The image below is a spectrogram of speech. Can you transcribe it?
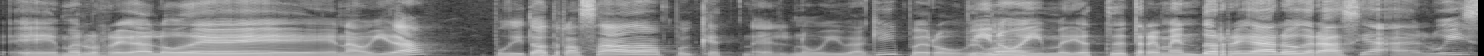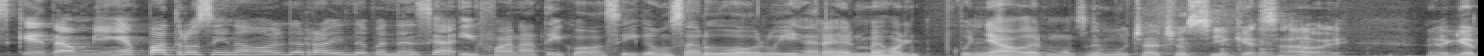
eh, me lo regaló de Navidad, un poquito atrasada porque él no vive aquí, pero vino y me dio este tremendo regalo gracias a Luis, que también es patrocinador de Radio Independencia y fanático. Así que un saludo, Luis, eres el mejor cuñado del mundo. Ese muchacho sí que sabe. Que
